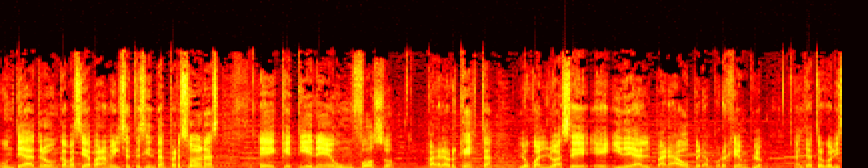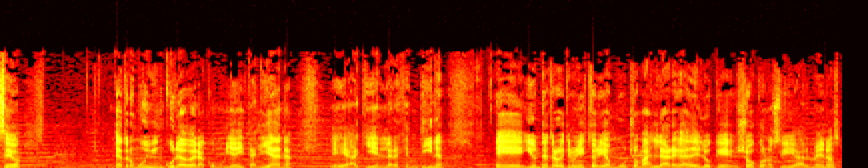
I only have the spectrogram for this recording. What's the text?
Un teatro con capacidad para 1.700 personas, eh, que tiene un foso para la orquesta, lo cual lo hace eh, ideal para ópera, por ejemplo, al Teatro Coliseo. Teatro muy vinculado a la comunidad italiana, eh, aquí en la Argentina. Eh, y un teatro que tiene una historia mucho más larga de lo que yo conocía, al menos,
